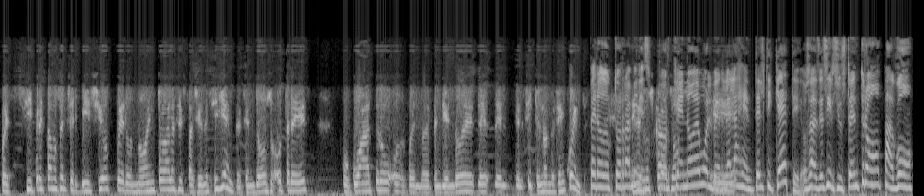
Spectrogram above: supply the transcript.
pues sí prestamos el servicio, pero no en todas las estaciones siguientes, en dos o tres o cuatro, o bueno, dependiendo de- de- del, del sitio en donde se encuentre. Pero doctor Ramírez, ¿por qué no devolverle a la eh, gente el tiquete? O sea, es decir, si usted entró, pagó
